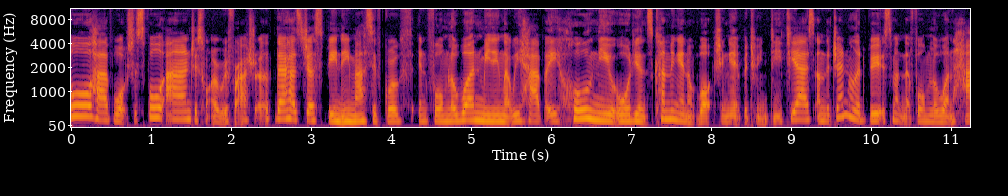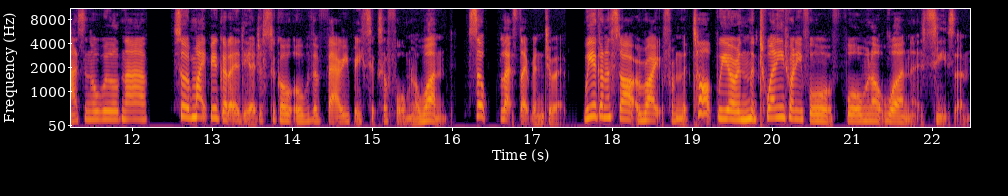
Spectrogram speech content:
or have watched the sport and just want a refresher. There has just been a massive growth in Formula One, meaning that we have a whole new audience coming in and watching it between DTS and the general advertisement that Formula One has in the world now. So it might be a good idea just to go over the very basics of Formula One. So let's dive into it. We are going to start right from the top. We are in the 2024 Formula One season.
